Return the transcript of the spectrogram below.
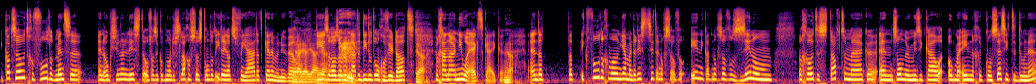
Ik had zo het gevoel dat mensen... En ook journalisten, of als ik op Noorderslag of zo stond... dat iedereen had van, ja, dat kennen we nu wel. Ja, ja, ja, die is er al zoveel platen, die doet ongeveer dat. We gaan naar een nieuwe act kijken. ja. En dat, dat, ik voelde gewoon, ja, maar er is, zit er nog zoveel in. Ik had nog zoveel zin om een grote stap te maken. En zonder muzikaal ook maar enige concessie te doen. Hè?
